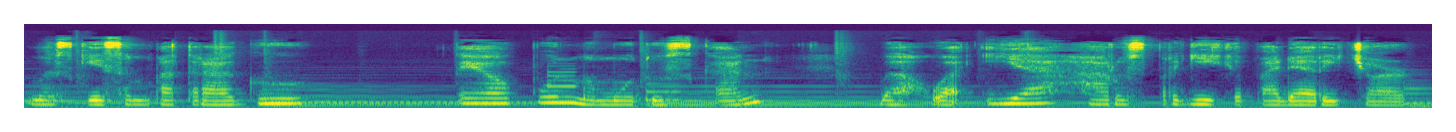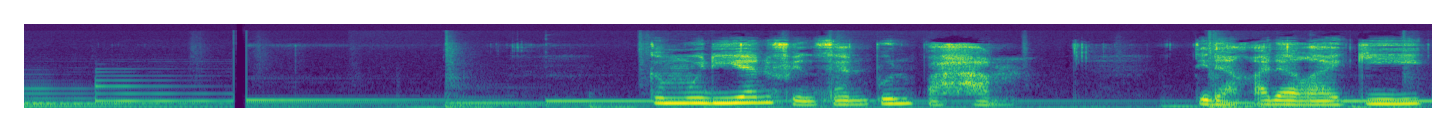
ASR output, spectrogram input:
Meski sempat ragu, Theo pun memutuskan bahwa ia harus pergi kepada Richard. Kemudian Vincent pun paham, tidak ada lagi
